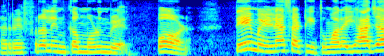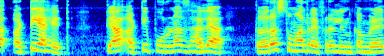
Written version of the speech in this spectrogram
रेफरल इन्कम म्हणून मिळेल. पण ते मिळण्यासाठी तुम्हाला ह्या ज्या अटी आहेत त्या अटी पूर्ण झाल्या तरच तुम्हाला रेफरल इन्कम मिळेल.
